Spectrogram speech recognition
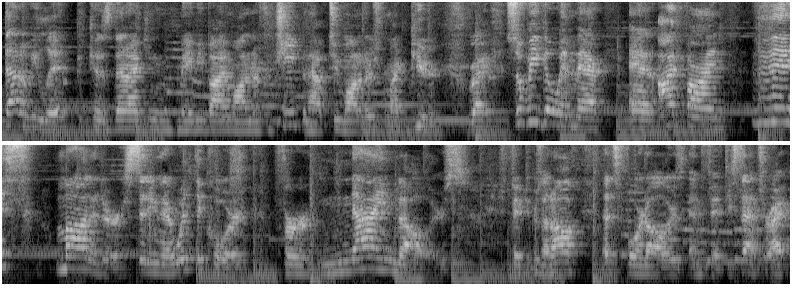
That'll be lit, because then I can maybe buy a monitor for cheap and have two monitors for my computer, right? So we go in there, and I find this monitor sitting there with the cord for $9. 50% off, that's $4.50, right?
